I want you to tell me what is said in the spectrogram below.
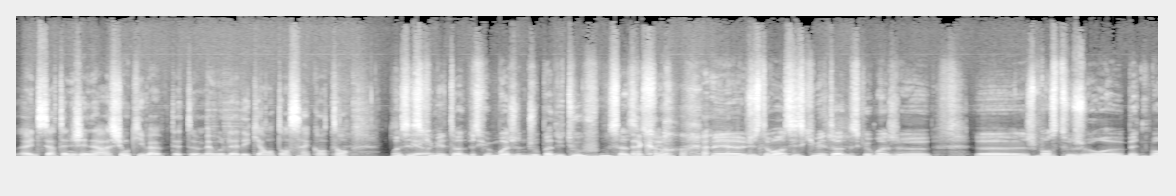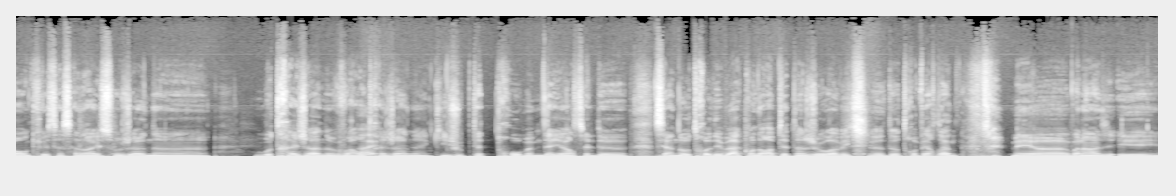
on a une certaine génération qui va peut-être même au-delà des 40 ans, 50 ans. Moi, c'est ce qui euh, m'étonne parce que moi, je ne joue pas du tout, ça c'est sûr. Mais euh, justement, c'est ce qui m'étonne parce que moi, je, euh, je pense toujours bêtement que ça s'adresse aux jeunes ou aux très jeunes, voire aux très jeunes, qui jouent peut-être trop, même d'ailleurs. C'est de, c'est un autre débat qu'on aura peut-être un jour avec euh, d'autres personnes. Mais euh, voilà, et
